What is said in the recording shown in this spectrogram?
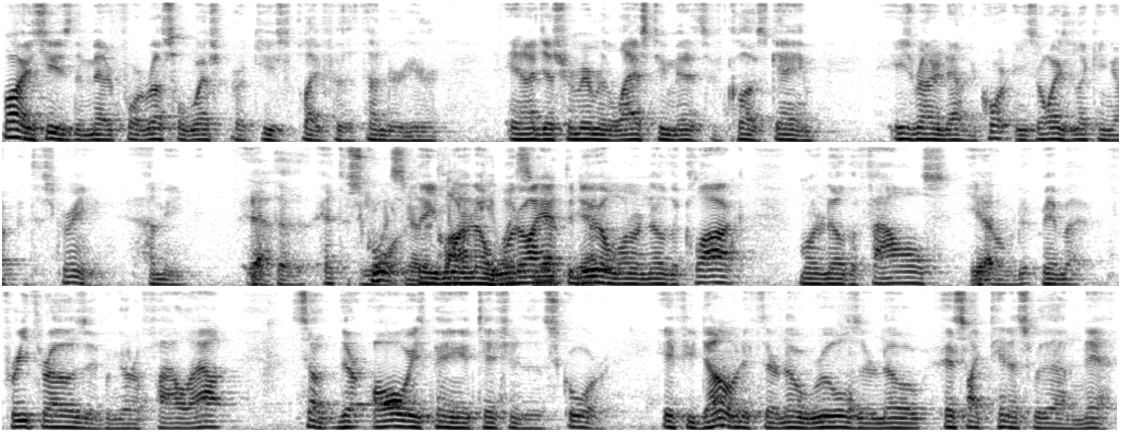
Well, I always use the metaphor. Russell Westbrook used to play for the Thunder here, and I just remember the last two minutes of a close game. He's running down the court, and he's always looking up at the screen. I mean, Yeah. at the at the He score. wants to know the They want to know what do I have to do. yeah. I want to know the clock. I want to know the fouls. You Yep. know, remember uh, free throws if we're going to foul out. So they're always paying attention to the score. If you don't, if there are no rules, there are no. It's like tennis without a net.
